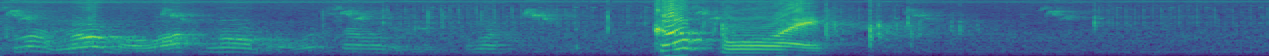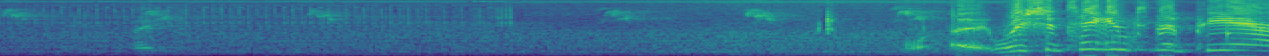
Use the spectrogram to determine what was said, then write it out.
Come on, normal. Walk normal. What's wrong with you? Come on. Good boy. Wait. We should take him to the PR.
